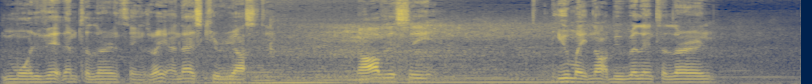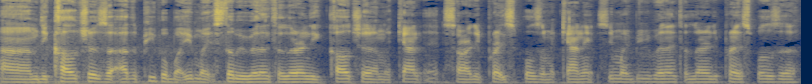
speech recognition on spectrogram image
motivate them to learn things, right? And that is curiosity. Now, obviously, you might not be willing to learn um, the cultures of other people, but you might still be willing to learn the culture and mechanics or the principles of mechanics. You might be willing to learn the principles of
